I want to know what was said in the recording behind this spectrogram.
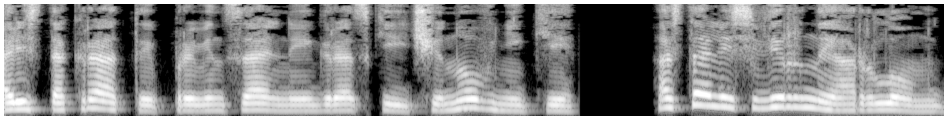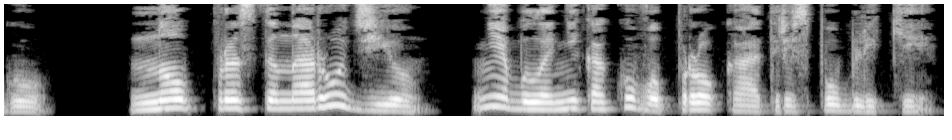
аристократы, провинциальные и городские чиновники остались верны Орлонгу, но простонародью не было никакого прока от республики.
